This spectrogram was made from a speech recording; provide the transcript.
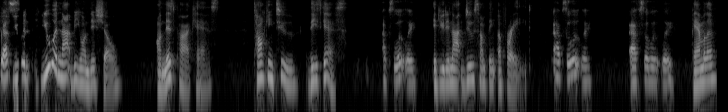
yes, you would you would not be on this show, on this podcast, talking to these guests. Absolutely. If you did not do something afraid. Absolutely. Absolutely. Pamela,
